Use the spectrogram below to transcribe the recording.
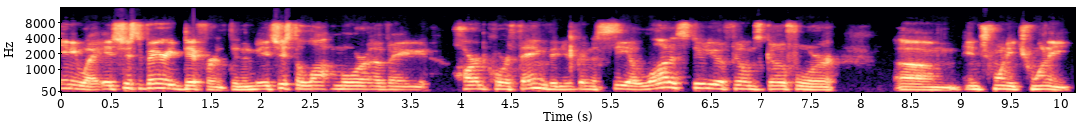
Anyway, it's just very different, and it's just a lot more of a hardcore thing than you're going to see a lot of studio films go for um, in 2020.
